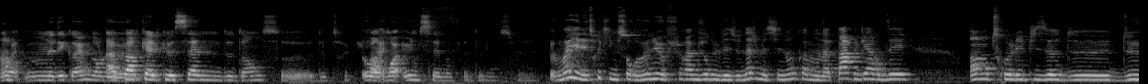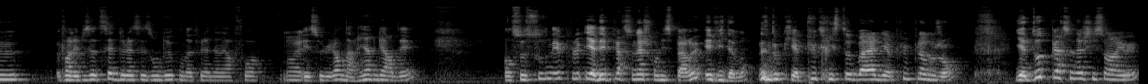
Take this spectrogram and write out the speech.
hein. Ouais. On était quand même dans le... À part quelques scènes de danse, euh, de trucs. Enfin, Ouais. moi, une scène en fait de danse. Mais... Moi, il y a des trucs qui me sont revenus au fur et à mesure du visionnage, mais sinon, comme on n'a pas regardé entre l'épisode 2, enfin l'épisode 7 de la saison 2 qu'on a fait la dernière fois, Ouais. et celui-là, on n'a rien regardé. On se souvenait plus. Il y a des personnages qui ont disparu, évidemment. Donc il n'y a plus Cristobal, il n'y a plus plein de gens. Il y a d'autres personnages qui sont arrivés.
